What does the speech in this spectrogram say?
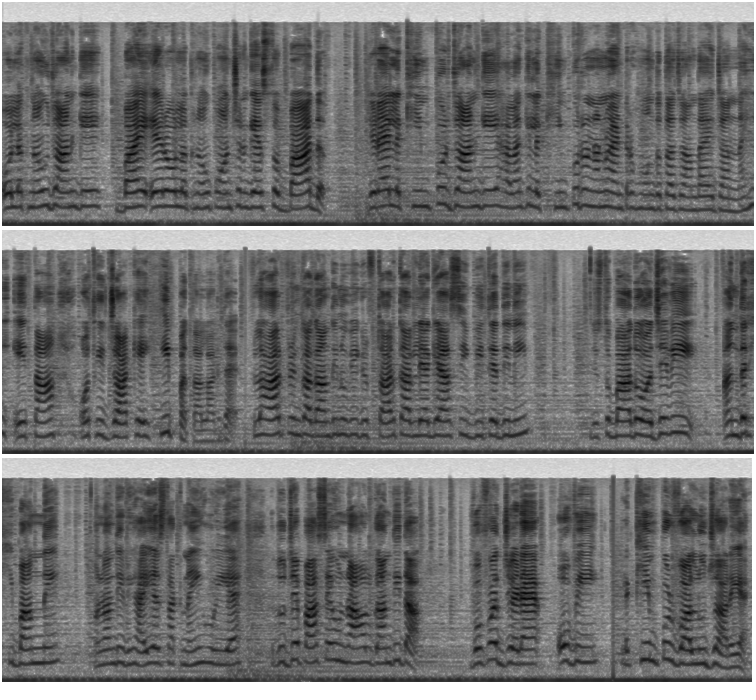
ਉਹ ਲਖਨਊ ਜਾਣਗੇ ਬਾਈ 에ਅਰ ਉਹ ਲਖਨਊ ਪਹੁੰਚਣਗੇ। ਇਸ ਤੋਂ ਬਾਅਦ ਜਿਹੜਾ ਹੈ ਲਖੀਮਪੁਰ ਜਾਣਗੇ, ਹਾਲਾਂਕਿ ਲਖੀਮਪੁਰ ਉਹਨਾਂ ਨੂੰ ਐਂਟਰ ਹੋਣ ਦਿੱਤਾ ਜਾਂਦਾ ਹੈ ਜਾਂ ਨਹੀਂ, ਇਹ ਤਾਂ ਉੱਥੇ ਜਾ ਕੇ ਹੀ ਪਤਾ ਲੱਗਦਾ ਹੈ। ਫਿਲਹਾਲ ਪ੍ਰਿੰਕਾ ਗਾਂਧੀ ਨੂੰ ਵੀ ਗ੍ਰਿਫਤਾਰ ਕਰ ਲਿਆ ਗਿਆ ਸੀ ਬੀਤੇ ਦਿਨੀ, ਜਿਸ ਤੋਂ ਬਾਅਦ ਉਹ ਅਜੇ ਵੀ ਅੰਦਰ ਹੀ ਬੰਦ ਨੇ, ਉਹਨਾਂ ਦੀ ਰਿਹਾਈ ਅਜੇ ਤੱਕ ਨਹੀਂ ਹੋਈ ਹੈ। ਦੂਜੇ ਪਾਸੇ ਹੁਣ ਰਾਹੁਲ ਗਾਂਧੀ ਦਾ ਵਫਦ ਜਿਹੜਾ ਹੈ, ਉਹ ਵੀ ਲਖੀਮਪੁਰ ਵੱਲ ਨੂੰ ਜਾ ਰਿਹਾ ਹੈ।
